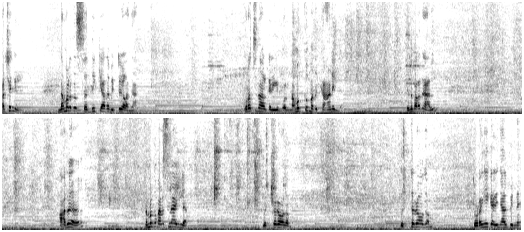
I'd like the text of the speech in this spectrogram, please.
പക്ഷെങ്കിൽ നമ്മളത് ശ്രദ്ധിക്കാതെ വിട്ടുകളഞ്ഞാൽ കുറച്ചു നാൾ കഴിയുമ്പോൾ നമുക്കും അത് കാണില്ല. എന്ന് പറഞ്ഞാൽ അത് നമുക്ക് മനസ്സിലായില്ല. കുഷ്ഠരോഗം. കുഷ്ഠരോഗം തുടങ്ങിക്കഴിഞ്ഞാൽ പിന്നെ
